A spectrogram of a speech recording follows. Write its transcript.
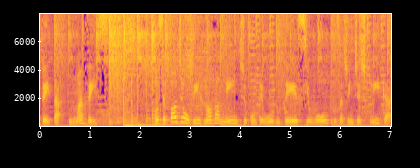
feita uma vez. Você pode ouvir novamente o conteúdo desse ou outros A Gente Explica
